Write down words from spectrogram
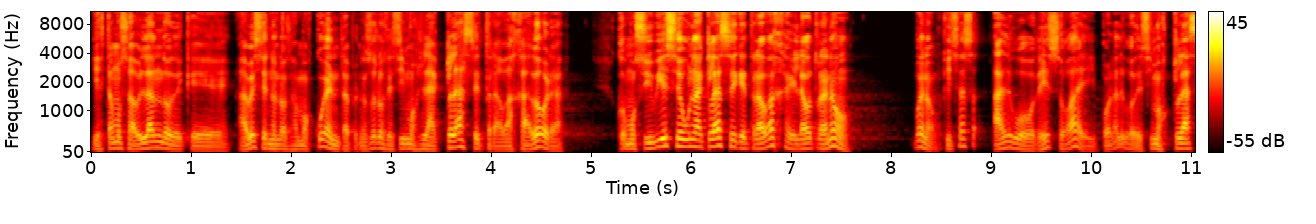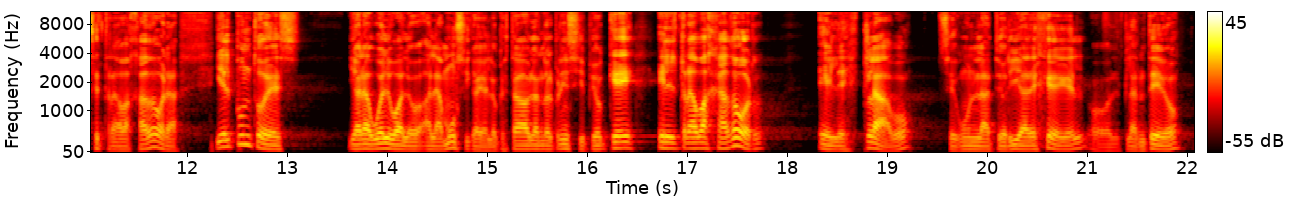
y estamos hablando de que a veces no nos damos cuenta, pero nosotros decimos la clase trabajadora, como si hubiese una clase que trabaja y la otra no. Bueno, quizás algo de eso hay, por algo decimos clase trabajadora. Y el punto es, y ahora vuelvo a, a la música y a lo que estaba hablando al principio, que el trabajador el esclavo, según la teoría de Hegel o el planteo,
